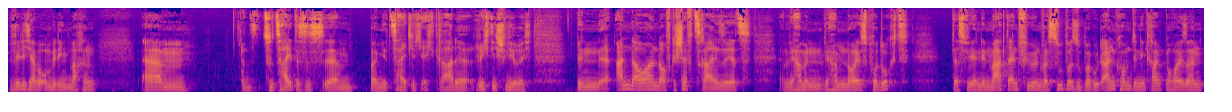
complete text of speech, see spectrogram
will ich aber unbedingt machen. Ähm, Zurzeit ist es ähm, bei mir zeitlich echt gerade richtig schwierig. Ich bin äh, andauernd auf Geschäftsreise jetzt wir haben ein, wir haben ein neues Produkt, das wir in den Markt einführen, was super, super gut ankommt in den Krankenhäusern,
